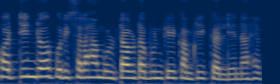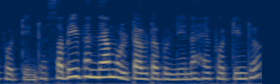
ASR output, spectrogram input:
फोर्टीन रो, पूरी सलाह हम उल्टा उल्टा बुन के कंप्लीट कर लेना है फोर्टीन रो। सभी फंदे हम उल्टा उल्टा बुन लेना है फोर्टीन रो।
